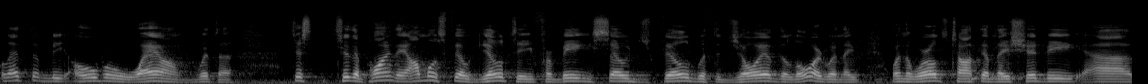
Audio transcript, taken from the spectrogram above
let them be overwhelmed with the just to the point they almost feel guilty for being so filled with the joy of the Lord when they when the world's taught them they should be uh,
